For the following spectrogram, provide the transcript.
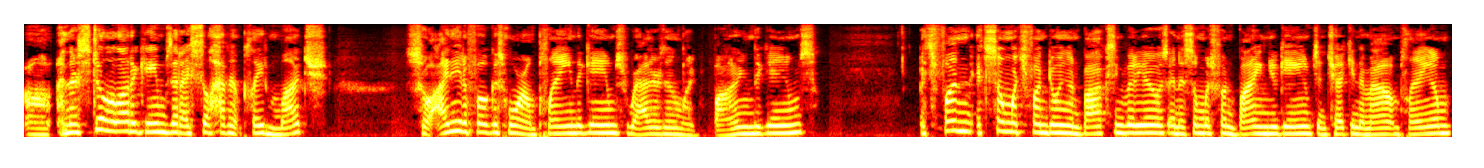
Um, and there's still a lot of games that I still haven't played much. So I need to focus more on playing the games rather than like buying the games. It's fun. It's so much fun doing unboxing videos, and it's so much fun buying new games and checking them out and playing them.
